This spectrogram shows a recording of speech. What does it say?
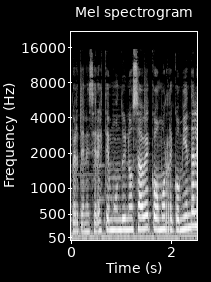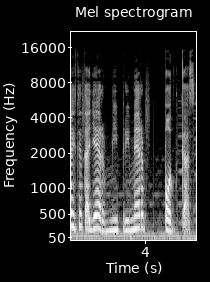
pertenecer a este mundo y no sabe cómo, recomiéndale este taller, mi primer podcast.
